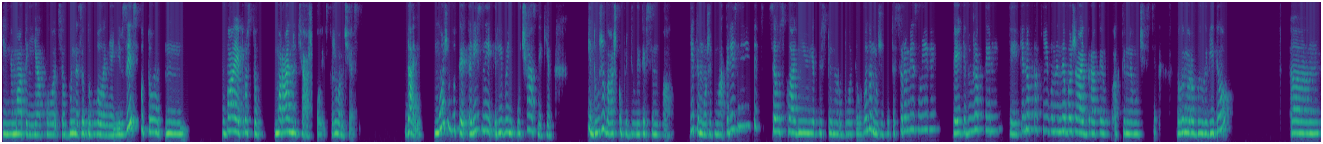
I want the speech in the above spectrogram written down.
і не мати ніякого цього незадоволення ні взиску, то м, буває просто морально тяжко, скажу вам чесно. Далі може бути різний рівень учасників, і дуже важко приділити всім увагу. Діти можуть мати різний рівень, це ускладнює якусь спільну роботу. Вони можуть бути сором'язливі, деякі дуже активні, деякі навпаки, вони не бажають брати в активній участі. Коли ми робили відео, ем,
